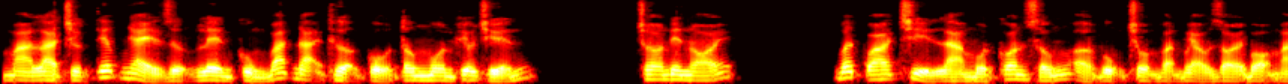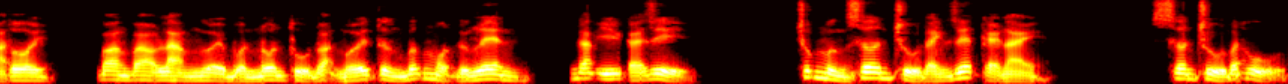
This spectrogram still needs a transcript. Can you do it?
mà là trực tiếp nhảy dựng lên cùng bát đại thượng cổ tông môn khiêu chiến. Cho nên nói, bất quá chỉ là một con sống ở bụng trộm vặn bèo dòi bọ mà thôi, bằng vào làm người buồn nôn thủ đoạn mới từng bước một đứng lên, đắc ý cái gì? Chúc mừng sơn chủ đánh giết kẻ này. Sơn chủ bất hủ.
